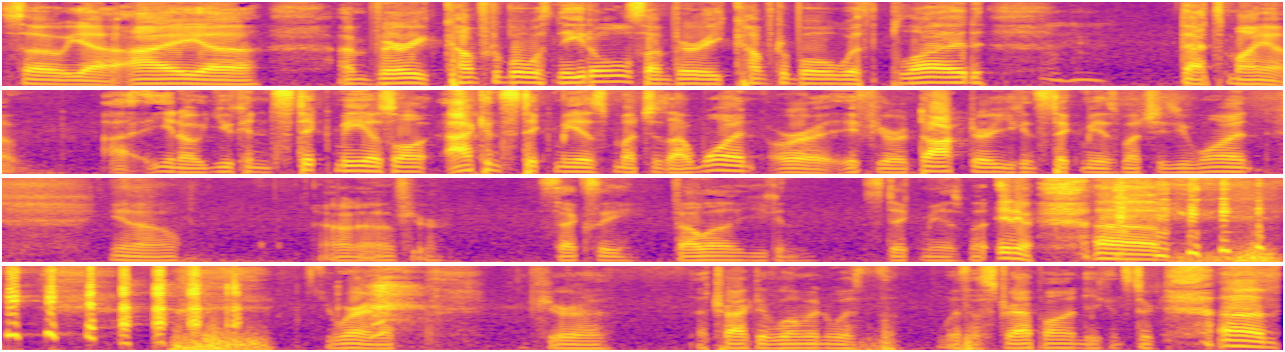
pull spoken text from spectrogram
so yeah, I uh, I'm very comfortable with needles. I'm very comfortable with blood. Mm-hmm. That's my own. I, you know, you can stick me as long. I can stick me as much as I want, or if you're a doctor, you can stick me as much as you want. You know, I don't know if you're a sexy fella, you can stick me as much. Anyway, um, you're wearing a if you're a attractive woman with with a strap on, you can stick. Um,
